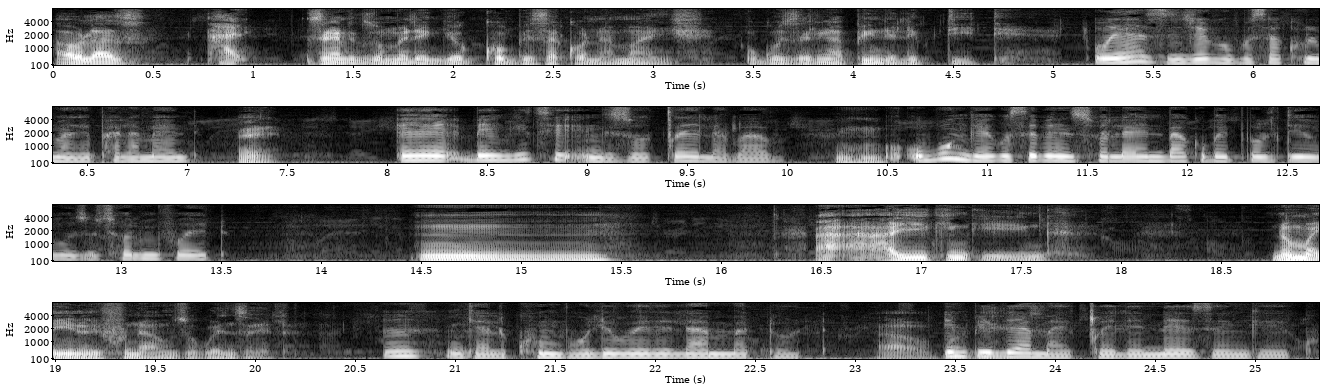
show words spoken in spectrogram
Awulazi? Hayi, sengathi kuzomela ngiyokukhombisa khona manje ukuze lingaphinde likudide. uyazi njengoba usakhuluma ngeparlamente Eh. eh bengithi ngizocela baba Mhm. ubungeke usebenzise olayini bakho bepolitiki ukuze uthole umfowethu Mm. a- Ayikho inkinga. Noma yini oyifunayo ngizokwenzela. Mm, ngiyalikhumbula iwele lami madoda Hawu. impilo yami ayigcwele neze ngekho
